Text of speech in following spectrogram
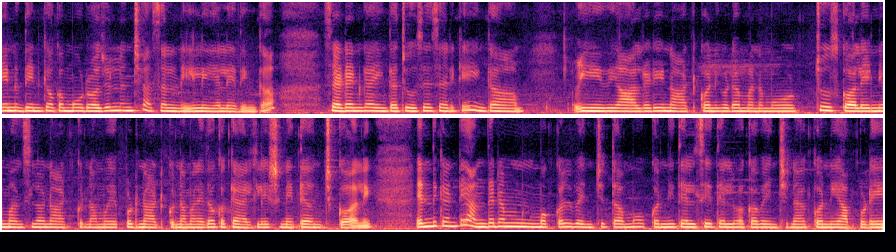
నేను దీనికి ఒక మూడు రోజుల నుంచి అసలు నీళ్ళు ఇవ్వలేదు ఇంకా. సడన్గా ఇంకా చూసేసరికి ఇంకా ఇది ఆల్రెడీ నాటుకొని కూడా మనము చూసుకోవాలి ఎన్ని మంత్స్లో నాటుకున్నాము ఎప్పుడు నాటుకున్నాము అనేది ఒక క్యాల్కులేషన్ అయితే ఉంచుకోవాలి. ఎందుకంటే అందరం మొక్కలు పెంచుతాము కొన్ని తెలిసి తెలియక పెంచిన కొన్ని అప్పుడే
